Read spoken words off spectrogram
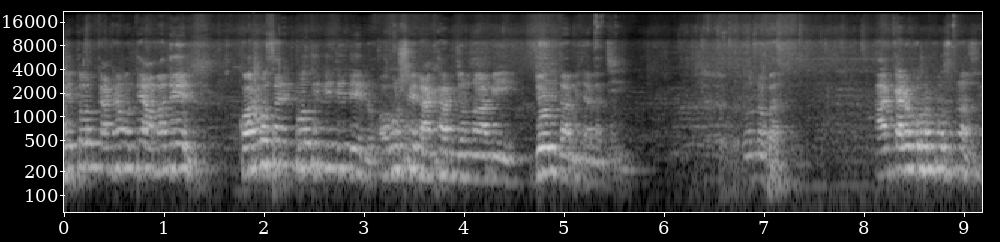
বেতন কাঠামোতে আমাদের কর্মচারী প্রতিনিধিদের অবশ্যই রাখার জন্য আমি জোর দাবি জানাচ্ছি। ধন্যবাদ। আর কারও কোনো প্রশ্ন আছে?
